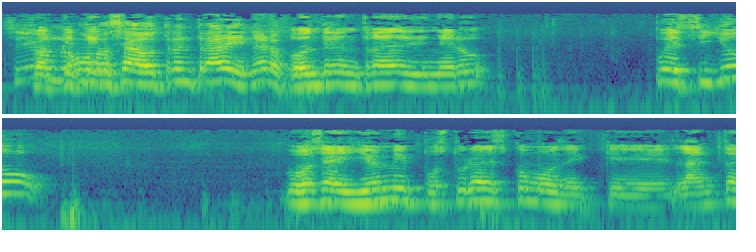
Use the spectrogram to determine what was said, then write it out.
Sí, o sea, otra entrada de dinero. pues. otra entrada de dinero, pues si yo, o sea, yo en mi postura es como de que la neta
